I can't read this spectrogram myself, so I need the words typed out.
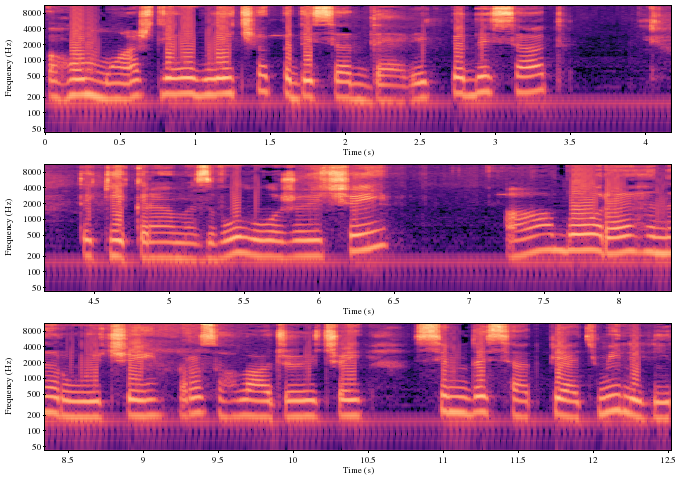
гомаш для обличчя 59,50. Такі креми зволожуючий або регенеруючий, розгладжуючий 75 мл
